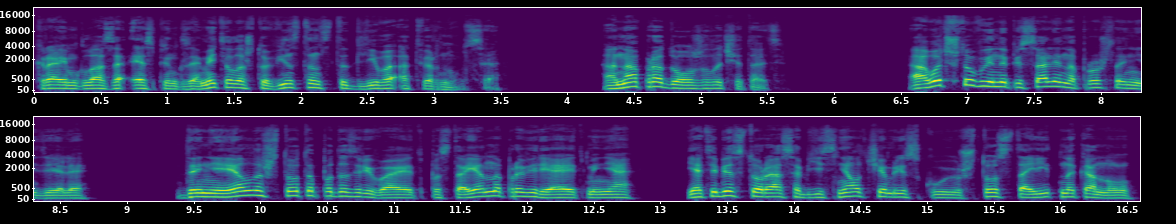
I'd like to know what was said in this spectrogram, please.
Краем глаза Эспинг заметила, что Винстон стыдливо отвернулся. Она продолжила читать. «А вот что вы написали на прошлой неделе. Даниэлла что-то подозревает, постоянно проверяет меня. Я тебе сто раз объяснял, чем рискую, что стоит на кону.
